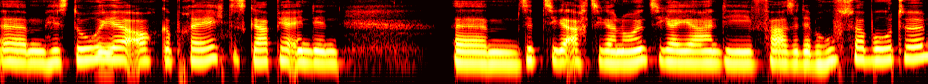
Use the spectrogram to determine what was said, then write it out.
ähm, Historie auch geprägt. Es gab ja in den ähm, 70er, 80er, 90er Jahren die Phase der Berufsverbote.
